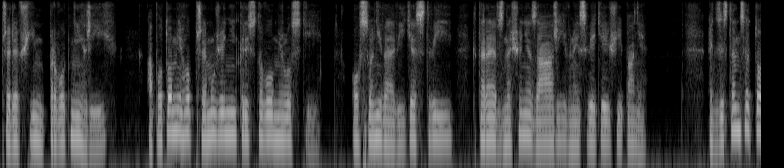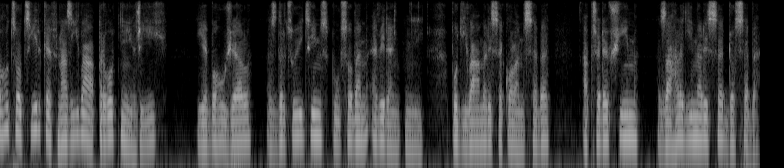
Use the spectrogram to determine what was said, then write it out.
Především prvotní hřích a potom jeho přemožení Kristovou milostí, oslnivé vítězství, které vznešeně září v nejsvětější paně. Existence toho, co církev nazývá prvotní hřích, je bohužel zdrcujícím způsobem evidentní, podíváme-li se kolem sebe a především zahledíme-li se do sebe.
